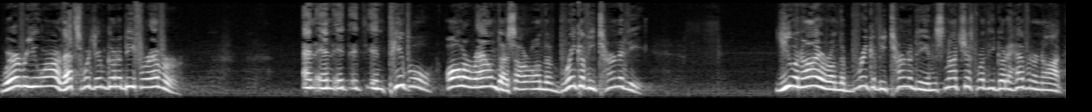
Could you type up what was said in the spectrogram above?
wherever you are, that's what you're going to be forever. And, and, it, it, and people all around us are on the brink of eternity. You and I are on the brink of eternity, and it's not just whether you go to heaven or not.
